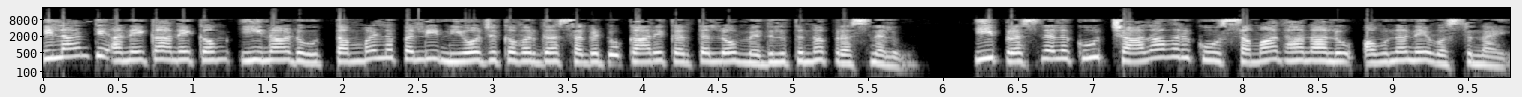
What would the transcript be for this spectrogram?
ఇలాంటి అనేకానేకం ఈనాడు తమ్మళ్ళపల్లి నియోజకవర్గ సగటు కార్యకర్తల్లో మెదులుతున్న ప్రశ్నలు. ఈ ప్రశ్నలకు చాలా వరకు సమాధానాలు అవుననే వస్తున్నాయి.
